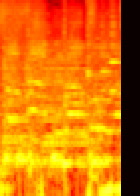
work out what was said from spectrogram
Só sabe da bola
